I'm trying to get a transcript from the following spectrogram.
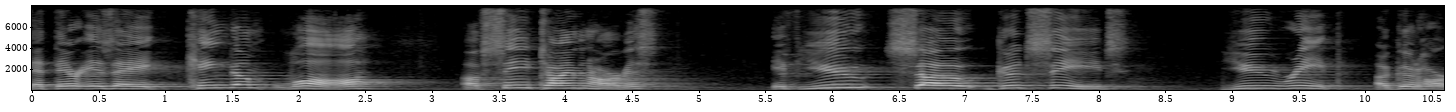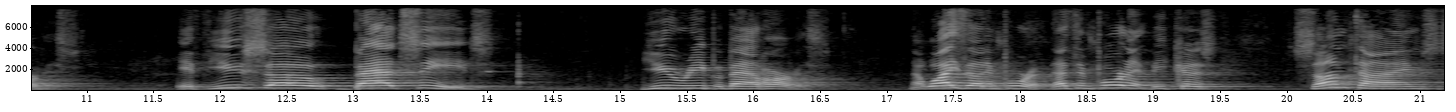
that there is a kingdom law of seed time and harvest. If you sow good seeds, you reap a good harvest. If you sow bad seeds, you reap a bad harvest. Now, why is that important? That's important because sometimes,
